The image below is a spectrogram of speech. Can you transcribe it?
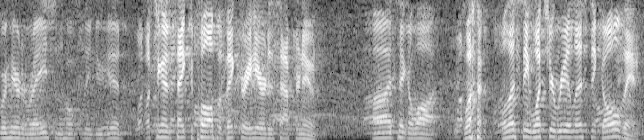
we're here to race and hopefully do good. What's it going to take to pull off a victory here this afternoon? Uh, it'd take a lot. Well, well, let's see. What's your realistic goal then?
